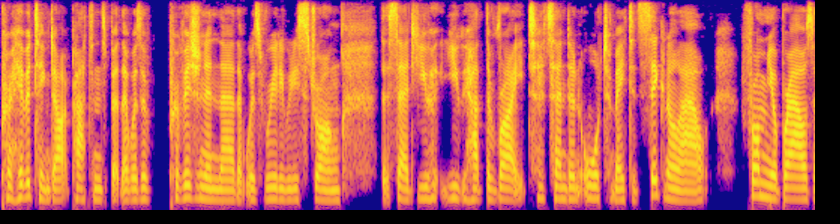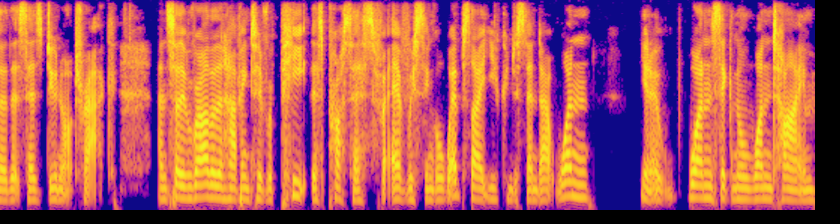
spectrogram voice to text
prohibiting dark patterns, but there was a provision in there that was really, really strong that said you you had the right to send an automated signal out from your browser that says do not track. And so rather than having to repeat this process for every single website, you can just send out one, you know, one signal one time,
